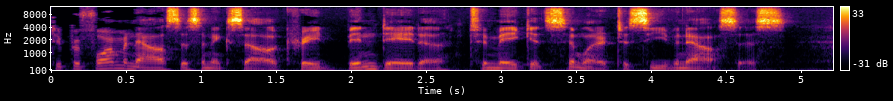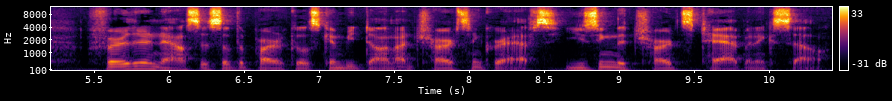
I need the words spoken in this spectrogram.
To perform analysis in Excel, create bin data to make it similar to sieve analysis. Further analysis of the particles can be done on charts and graphs using the Charts tab in Excel.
